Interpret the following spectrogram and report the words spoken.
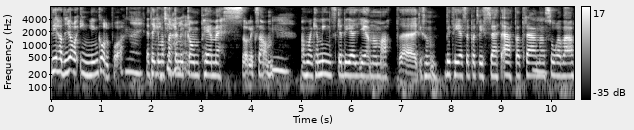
Det hade jag ingen koll på. Nej, Jag tänker man snackar mycket heller. om PMS och liksom att man kan minska det genom att eh, liksom, bete sig på ett visst sätt, äta, träna, sova.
